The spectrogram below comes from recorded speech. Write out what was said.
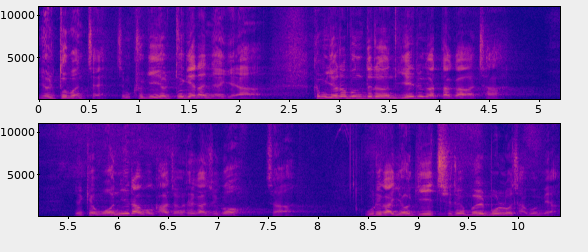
12번째. 지금 그게 12개란 이야기야. 그럼 여러분들은 얘를 갖다가 자, 이렇게 원이라고 가정을 해가지고 자, 우리가 여기 지름을 뭘로 잡으면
